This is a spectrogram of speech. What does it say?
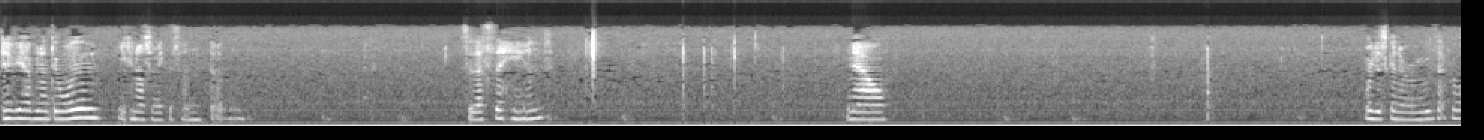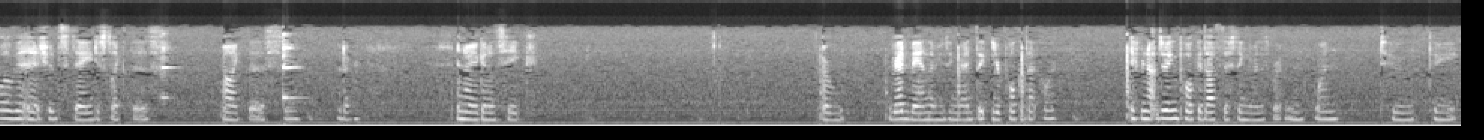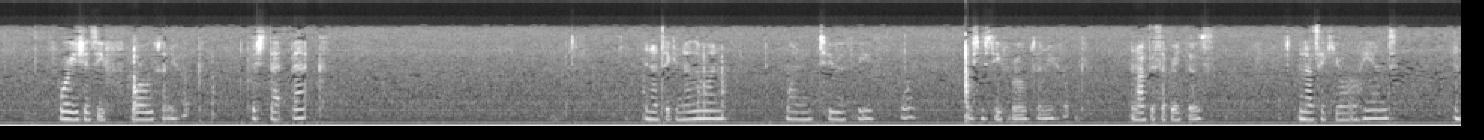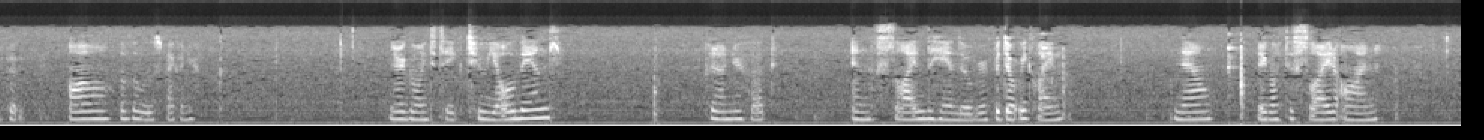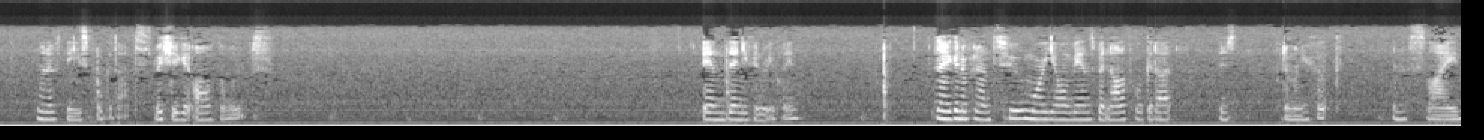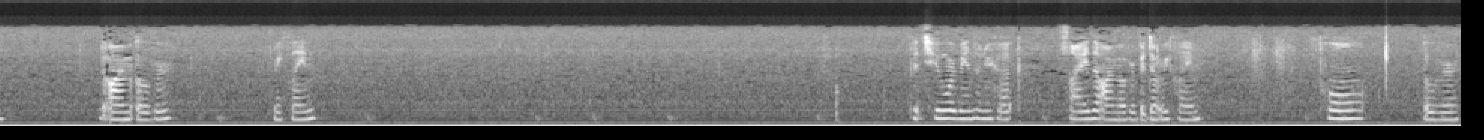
And if you have another loom, you can also make this on the other one. So that's the hand. Now, we're just going to remove that for a little bit and it should stay just like this, or like this, whatever. And now you're going to take a red band. I'm using red, the, your polka dot color. If you're not doing polka dots, just ignore this button. One, two, three, four. You should see four loops on your hook. Push that back. And I'll take another one. One, two, three, four. You should see four loops on your hook. and I have to separate those. Now take your little hand and put all of the loops back on your hook. You're going to take two yellow bands, put on your hook, and slide the hand over, but don't reclaim. Now you're going to slide on one of these polka dots. Make sure you get all of the loops. And then you can reclaim. Now you're going to put on two more yellow bands, but not a polka dot. Just put them on your hook and slide the arm over, reclaim, Put two more bands on your hook. Slide the arm over, but don't reclaim. Pull over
